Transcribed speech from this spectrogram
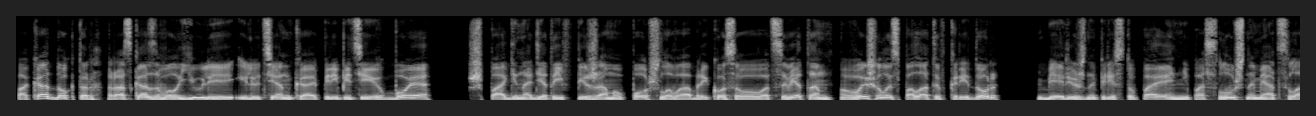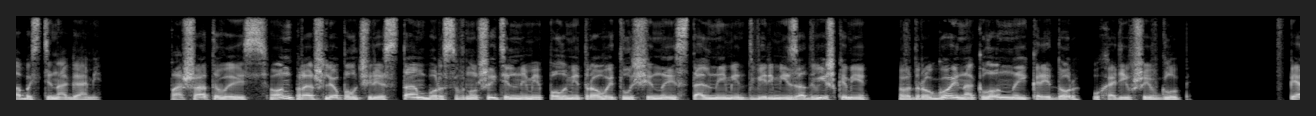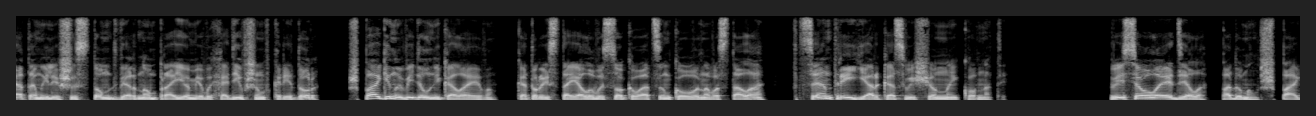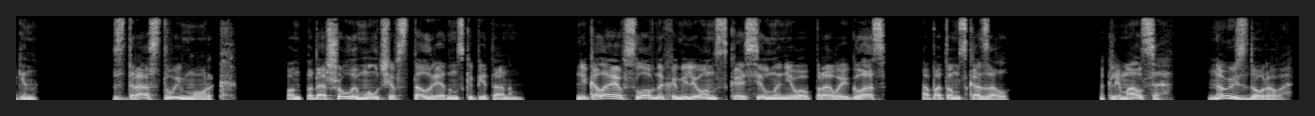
Пока доктор рассказывал Юлии и Лютенко о перипетиях боя, Шпаги, надетый в пижаму пошлого абрикосового цвета, вышел из палаты в коридор, бережно переступая непослушными от слабости ногами. Пошатываясь, он прошлепал через тамбур с внушительными полуметровой толщины стальными дверьми-задвижками в другой наклонный коридор, уходивший вглубь. В пятом или шестом дверном проеме, выходившем в коридор, Шпагин увидел Николаева, который стоял у высокого оцинкованного стола в центре ярко освещенной комнаты. «Веселое дело», — подумал Шпагин. «Здравствуй, Морг». Он подошел и молча встал рядом с капитаном. Николаев, словно хамелеон, скосил на него правый глаз, а потом сказал. «Оклемался? Ну и здорово.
